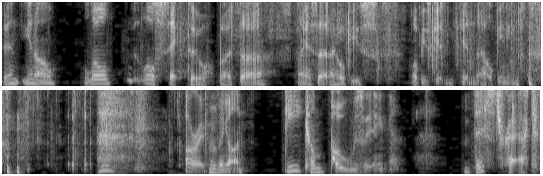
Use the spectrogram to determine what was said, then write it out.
And, you know, a little, a little sick too. But, uh, like I said, I hope he's Hope he's getting getting the help he needs. All right, moving on. Decomposing. This track,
